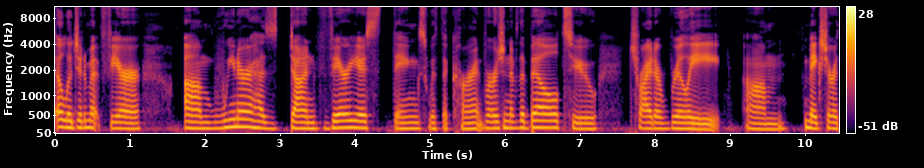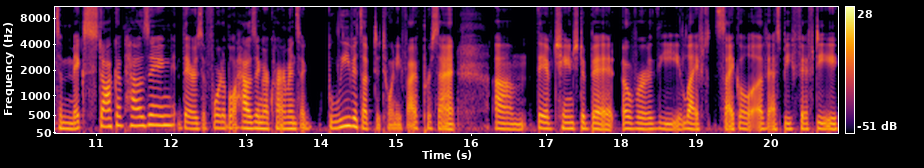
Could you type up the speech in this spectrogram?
a legitimate fear. Um, Wiener has done various things with the current version of the bill to try to really um, make sure it's a mixed stock of housing. There's affordable housing requirements. I believe it's up to 25%. Um, they have changed a bit over the life cycle of SB 50.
